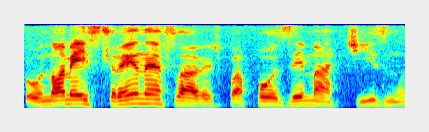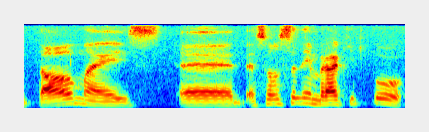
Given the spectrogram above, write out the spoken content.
O nome é estranho, né, Flávio? Tipo, aposematismo e tal, mas é, é só você lembrar que, tipo,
